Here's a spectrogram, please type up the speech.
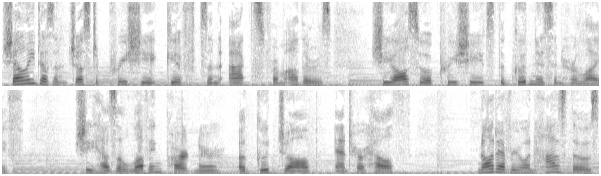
Shelley doesn't just appreciate gifts and acts from others, she also appreciates the goodness in her life. She has a loving partner, a good job, and her health. Not everyone has those,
